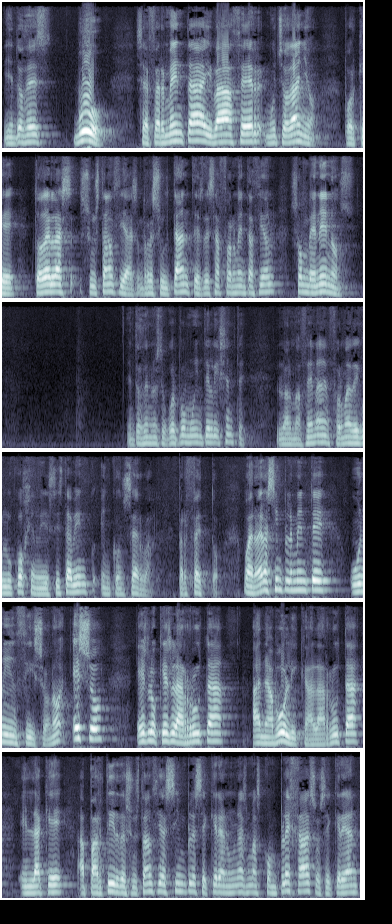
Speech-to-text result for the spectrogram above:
Y entonces, ¡buh! Se fermenta y va a hacer mucho daño, porque todas las sustancias resultantes de esa fermentación son venenos. Entonces nuestro cuerpo muy inteligente lo almacena en forma de glucógeno y así está bien en conserva. Perfecto. Bueno, era simplemente un inciso, ¿no? Eso es lo que es la ruta anabólica, la ruta en la que a partir de sustancias simples se crean unas más complejas o se crean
